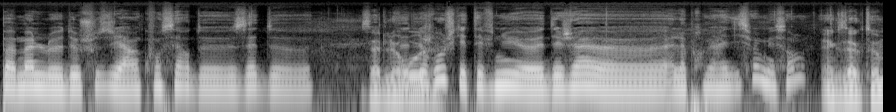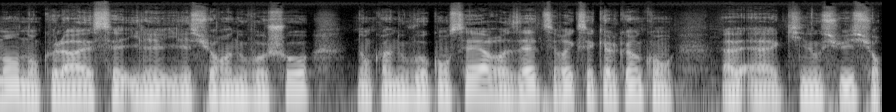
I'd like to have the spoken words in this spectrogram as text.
pas mal de choses. Il y a un concert de Z, euh, Z Z le rouge. qui était venu euh, déjà euh, à la première édition, il me semble. Exactement, donc là il, est, il est sur un nouveau show, donc un nouveau concert. Z, c'est vrai que c'est quelqu'un euh, qui nous suit sur,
